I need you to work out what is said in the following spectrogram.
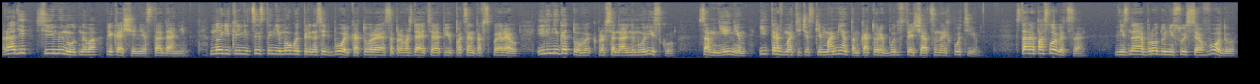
ради сиюминутного прекращения страданий. Многие клиницисты не могут переносить боль, которая сопровождает терапию пациентов с ПРЛ, или не готовы к профессиональному риску, сомнениям и травматическим моментам, которые будут встречаться на их пути. Старая пословица «не зная броду, несуйся в воду»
